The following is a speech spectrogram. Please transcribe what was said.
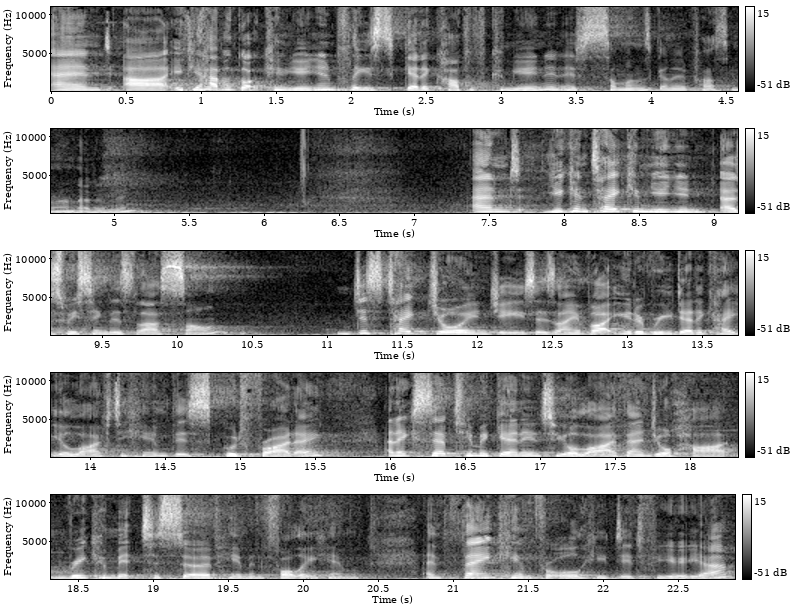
And uh, if you haven't got communion, please get a cup of communion if someone's going to pass it around. I don't know. And you can take communion as we sing this last song. Just take joy in Jesus. I invite you to rededicate your life to Him this Good Friday and accept Him again into your life and your heart and recommit to serve Him and follow Him and thank Him for all He did for you, yeah?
